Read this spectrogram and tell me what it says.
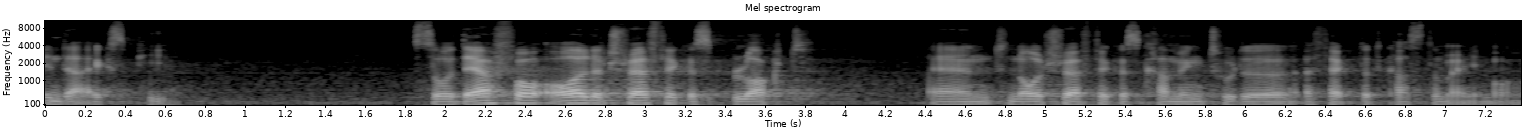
in the IXP. So therefore, all the traffic is blocked, and no traffic is coming to the affected customer anymore.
